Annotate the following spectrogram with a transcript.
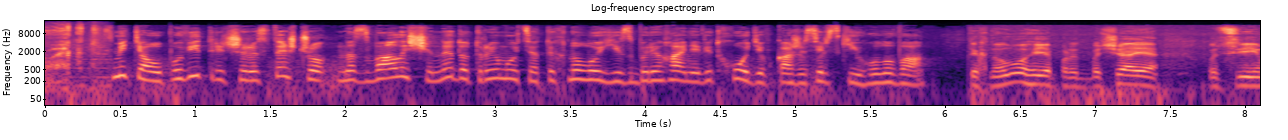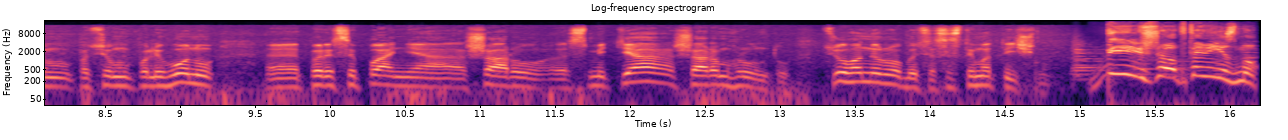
проект. Сміття у повітрі через те, що на звалищі не дотримуються технології зберігання відходів, каже сільський голова. Технологія передбачає по, цім, по цьому полігону е, пересипання шару е, сміття шаром ґрунту. Цього не робиться систематично. Більше оптимізму!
